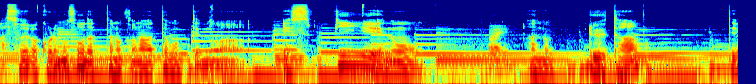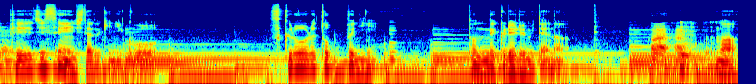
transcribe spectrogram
あそういえばこれもそうだったのかなって思ってるのは SPA のはい。あのルーター？でうん。ページ遷移した時にこうスクロールトップに飛んでくれるみたいな。はいはい。うん。まあ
